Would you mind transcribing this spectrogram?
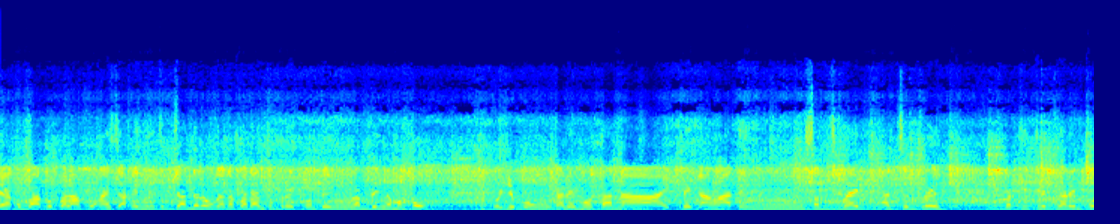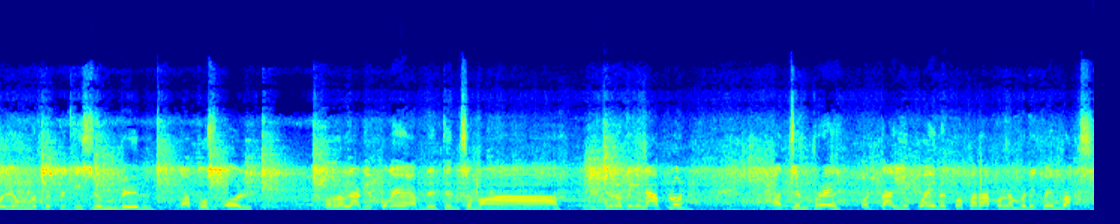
Kaya kung bago pa lang po kayo sa aking YouTube channel, pa lang, siyempre, konting lambing naman po. Huwag nyo pong kalimutan na i-click ang ating subscribe at siyempre, pakiclick na rin po yung notification bell, tapos all, para lagi po kayo updated sa mga video natin ina-upload. At siyempre, pag tayo po ay nagpaparapon ng balikbayan box,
